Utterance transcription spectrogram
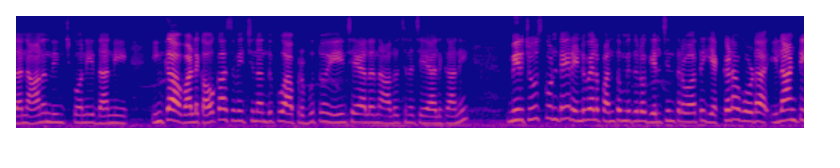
దాన్ని ఆనందించుకొని దాన్ని ఇంకా వాళ్ళకి అవకాశం ఇచ్చినందుకు ఆ ప్రభుత్వం ఏం చేయాలని ఆలోచన చేయాలి. కానీ మీరు చూసుకుంటే రెండు వేల పంతొమ్మిదిలో గెలిచిన తర్వాత ఎక్కడ కూడా ఇలాంటి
